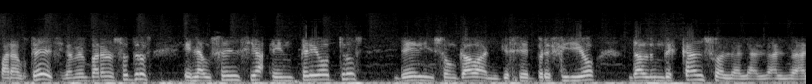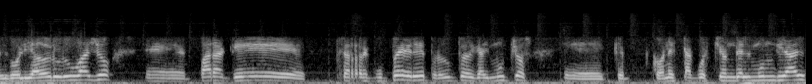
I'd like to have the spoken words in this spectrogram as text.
para ustedes y también para nosotros es la ausencia, entre otros, de Edinson Cavani, que se prefirió darle un descanso al, al- al- al goleador uruguayo eh, para que se recupere, producto de que hay muchos eh, que con esta cuestión del Mundial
